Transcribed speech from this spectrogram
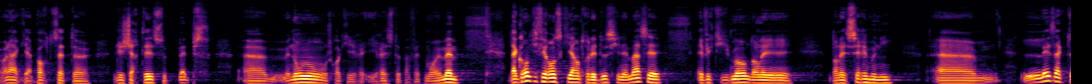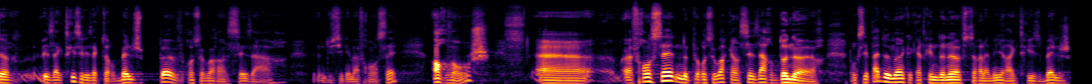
voilà, qui apportent cette légèreté, ce peps. mais non, non, je crois qu'ils restent parfaitement eux-mêmes. La grande différence qu'il y a entre les deux cinémas, c'est effectivement dans les, dans les cérémonies. Euh, les acteurs, les actrices et les acteurs belges peuvent recevoir un César du cinéma français. En revanche, euh, un Français ne peut recevoir qu'un César d'honneur. Donc c'est pas demain que Catherine Deneuve sera la meilleure actrice belge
